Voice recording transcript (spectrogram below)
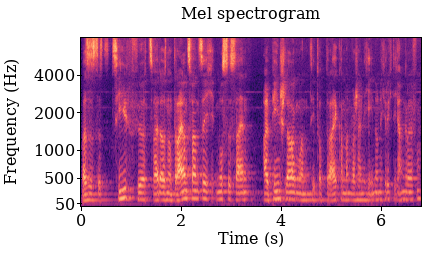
Was ist das Ziel für 2023? Muss es sein, Alpin schlagen und die Top 3 kann man wahrscheinlich eh noch nicht richtig angreifen?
